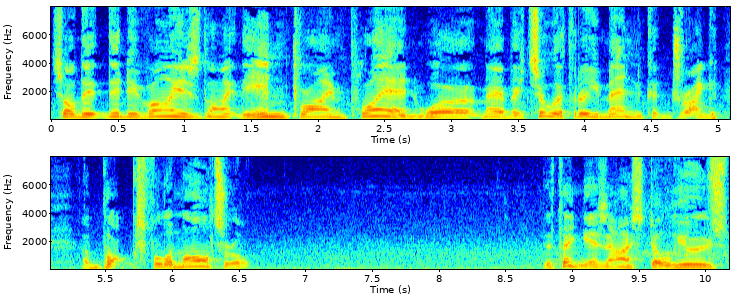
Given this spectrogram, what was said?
So they, they devised like the incline plane, where maybe two or three men could drag a box full of mortar up. The thing is, I still use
